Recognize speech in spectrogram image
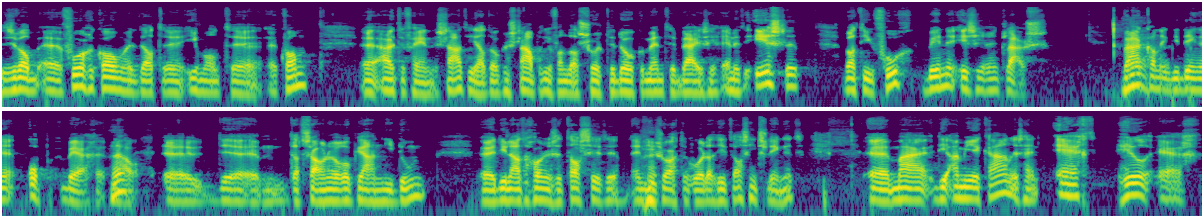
Het is wel voorgekomen dat iemand kwam uit de Verenigde Staten. Die had ook een stapeltje van dat soort documenten bij zich. En het eerste wat hij vroeg binnen is hier een kluis. Waar ja. kan ik die dingen opbergen? Huh? Nou, uh, de, dat zou een Europeaan niet doen. Uh, die laat er gewoon in zijn tas zitten en die zorgt ervoor dat die tas niet slingert. Uh, maar die Amerikanen zijn echt heel erg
